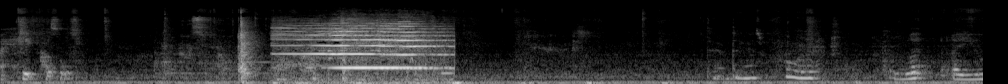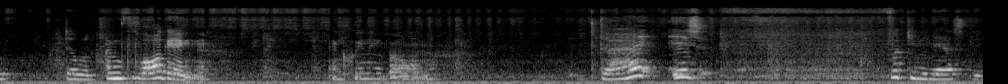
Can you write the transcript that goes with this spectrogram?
I hate puzzles. Same thing as before. What are you doing? I'm vlogging and cleaning bone. That is freaking nasty.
